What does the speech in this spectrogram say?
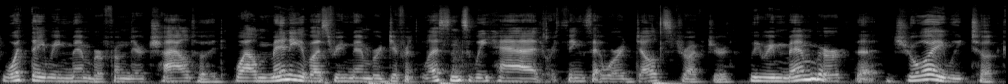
what they remember from their childhood, while many of us remember different lessons we had or things that were adult structured, we remember the joy we took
